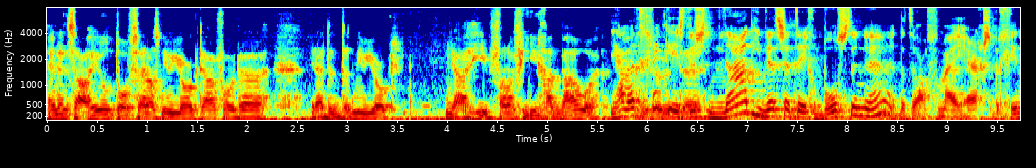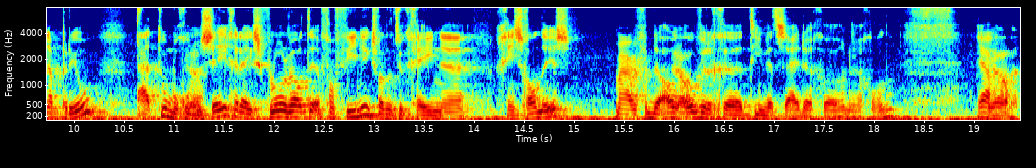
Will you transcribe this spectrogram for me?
En het zou heel tof zijn als New York daarvoor... eh, ja, dat, dat New York ja, hier, vanaf hier gaat bouwen. Ja, maar het Dus gekke is, het, dus eh, na die wedstrijd tegen Boston, hè, dat was voor mij ergens begin april. Ja, toen begon Ja. een zegenreeks. Verloor wel te- van Phoenix, wat natuurlijk geen, eh, geen schande is. Maar voor de Ja. overige tien wedstrijden gewoon eh, gewonnen. Ja.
